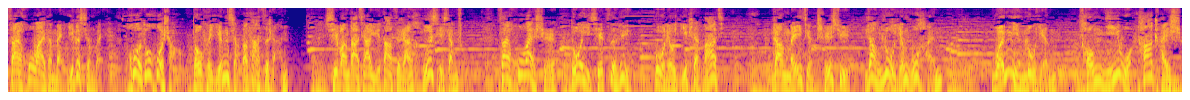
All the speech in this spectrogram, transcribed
在户外的每一个行为，或多或少都会影响到大自然。希望大家与大自然和谐相处，在户外时多一些自律，不留一片垃圾，让美景持续，让露营无痕。文明露营，从你我他开始。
